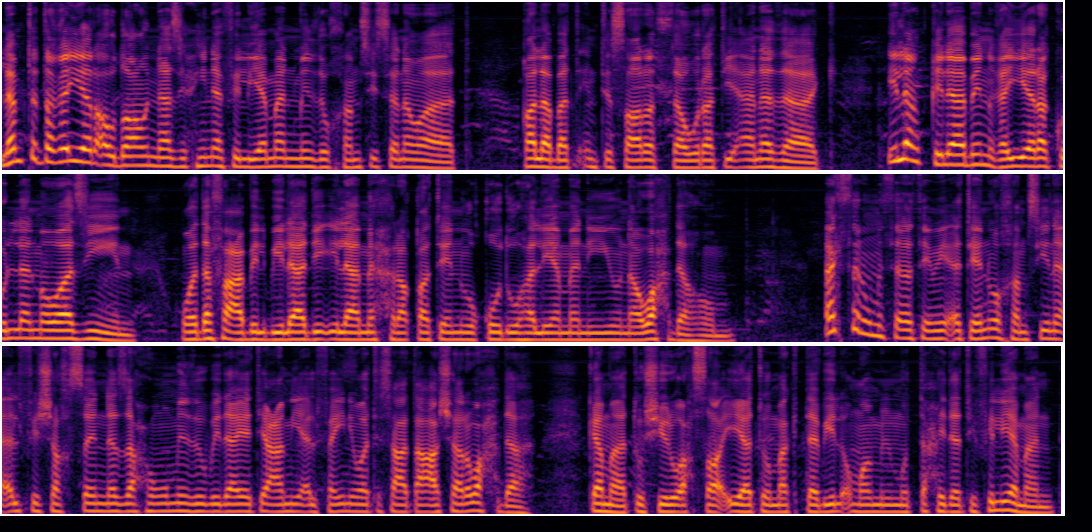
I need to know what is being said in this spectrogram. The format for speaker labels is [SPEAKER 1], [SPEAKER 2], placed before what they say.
[SPEAKER 1] لم تتغير أوضاع النازحين في اليمن منذ خمس سنوات. قلبت انتصار الثورة آنذاك. إلى انقلاب غير كل الموازين ودفع بالبلاد إلى محرقة وقودها اليمنيون وحدهم. أكثر من 350 ألف شخص نزحوا منذ بداية عام 2019 وحده كما تشير إحصائيات مكتب الأمم المتحدة في اليمن.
